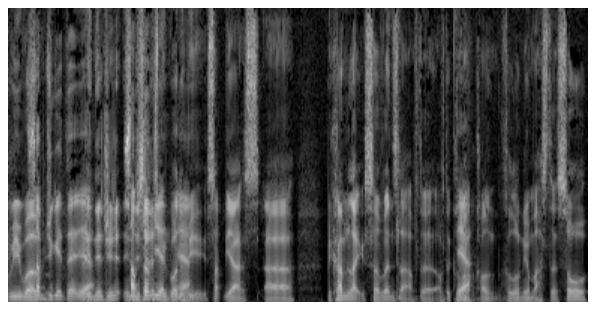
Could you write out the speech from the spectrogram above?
we were Subjugated, yeah. indigene- indigenous people yeah. to be sub, yes, uh, become like servants lah of the of the col- Yeah. col- colonial masters. So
